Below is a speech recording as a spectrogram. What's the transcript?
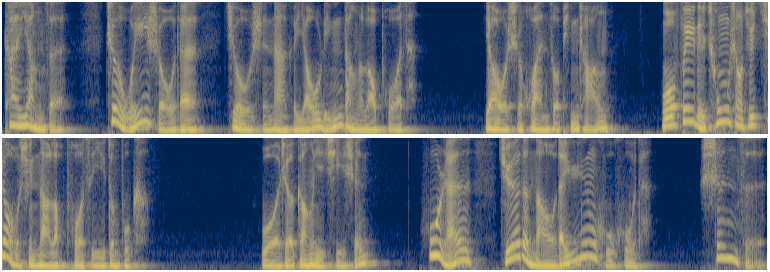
看样子这为首的就是那个摇铃铛的老婆子。要是换做平常，我非得冲上去教训那老婆子一顿不可。我这刚一起身，忽然觉得脑袋晕乎乎的。身子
